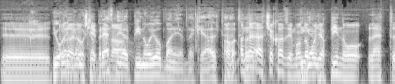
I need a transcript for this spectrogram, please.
ö, Jó, engem most a Brestnél Pino jobban érdekel. Tehát, a, a, ne, csak azért mondom, igen? hogy a Pino lett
